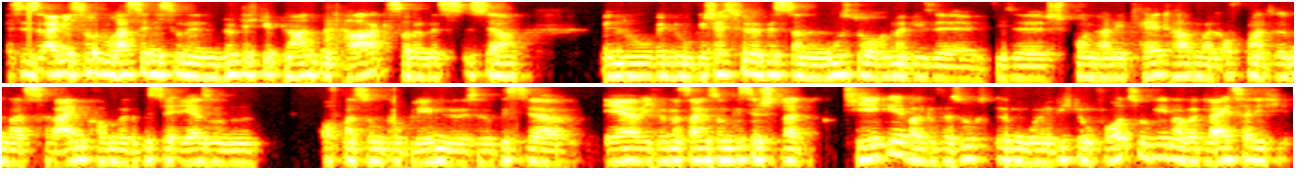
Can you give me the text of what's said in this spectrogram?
es ist eigentlich so, du hast ja nicht so einen wirklich geplanten Tag, sondern es ist ja, wenn du, wenn du Geschäftsführer bist, dann musst du auch immer diese, diese Spontanität haben, weil oftmals irgendwas reinkommt, weil du bist ja eher so ein, oftmals so ein Problemlöser. Du bist ja eher, ich würde mal sagen, so ein bisschen Stratege, weil du versuchst, irgendwo eine Richtung vorzugeben, aber gleichzeitig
